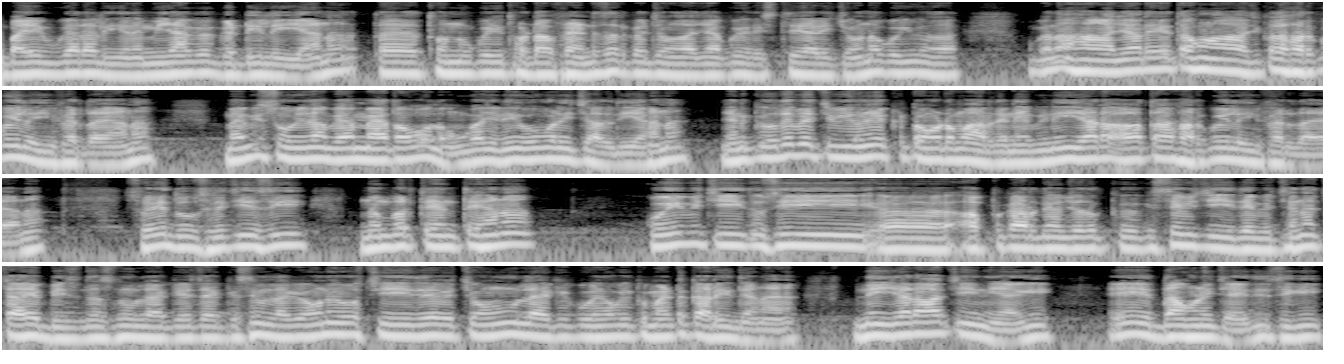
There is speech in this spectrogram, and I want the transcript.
ਬਾਈਕ ਵਗੈਰਾ ਲਈ ਜਾਂਦੇ, ਜਾਂ ਕੋਈ ਗੱਡੀ ਲਈ ਆ ਨਾ ਤਾਂ ਤੁਹਾਨੂੰ ਕੋਈ ਤੁਹਾਡਾ ਫਰੈਂਡ ਸਰਕਲ ਚ ਆਉਂਦਾ ਜਾਂ ਕੋਈ ਰਿਸ਼ਤੇਦਾਰੀ ਚ ਆਉਂਦਾ ਕੋਈ ਵੀ ਆਉਂਦਾ। ਉਹ ਕਹਿੰਦਾ, ਹਾਂ ਯਾਰ, ਇਹ ਤਾਂ ਹੁਣ ਅੱਜ ਕੱਲ ਹਰ ਕੋਈ ਲਈ ਫਿਰਦਾ ਹੈ ਨਾ ਮੈਂ ਵੀ ਸੋਚਦਾ ਪਿਆ, ਮੈਂ ਤਾਂ ਉਹ ਲਵਾਂਗਾ ਜਿਹੜੀ ਉਹ ਵਾਲੀ ਚੱਲਦੀ ਹੈ ਹਨਾ? ਜਾਣੀ ਕਿ ਉਹਦੇ ਵਿੱਚ ਵੀ ਉਹਨੇ ਇੱਕ ਟੌਂਟ ਮਾਰ ਦੇਣੀ ਵੀ ਨਹੀਂ ਯਾਰ, ਆਹ ਤਾਂ ਹਰ ਕੋਈ ਲਈ ਫਿਰਦਾ ਹੈ ਨਾ ਸੋ ਇਹ ਦੂਸਰੀ ਚੀਜ਼ ਸੀ। ਨੰਬਰ 3 ਤੇ, ਹਨਾ, ਕੋਈ ਵੀ ਚੀਜ਼ ਤੁਸੀਂ ਅਪ ਕਰਦੇ ਹੋ ਜਦੋਂ ਕਿਸੇ ਵੀ ਚੀਜ਼ ਦੇ ਵਿੱਚ ਨਾ ਚਾਹੇ ਬਿਜ਼ਨਸ ਨੂੰ ਲੈ ਕੇ, ਚਾਹੇ ਕਿਸੇ ਨੂੰ ਲੈ ਕੇ, ਉਹਨੇ ਉਸ ਚੀਜ਼ ਦੇ ਵਿੱਚ ਉਹਨੂੰ ਲੈ ਕੇ ਕੋਈ ਨਾ ਕੋਈ ਕਮੈਂਟ ਕਰ ਹੀ ਦੇਣਾ ਹੈ ਨਹੀਂ ਯਾਰ, ਆਹ ਚੀਜ਼ ਨਹੀਂ ਹੈਗੀ। ਇਹ ਇਦਾਂ ਹੋਣੀ ਚਾਹੀਦੀ ਸੀਗੀ।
